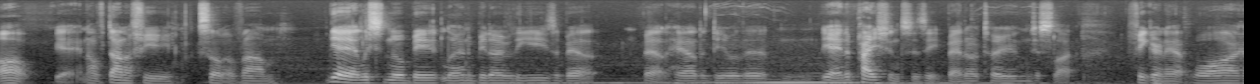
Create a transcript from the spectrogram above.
oh yeah, and I've done a few sort of um yeah, listen to a bit, learn a bit over the years about about how to deal with it. And, yeah, the patience is it better too, and just like figuring out why.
